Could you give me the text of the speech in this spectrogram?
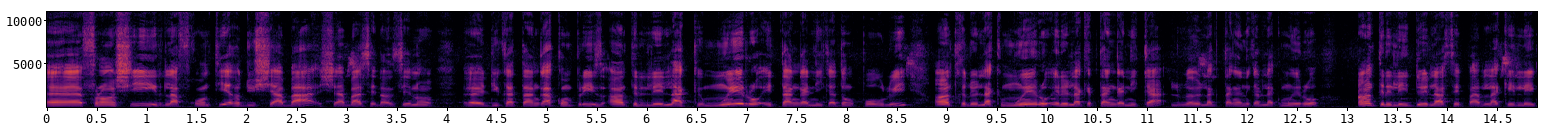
euh, franchir la frontière du Shaba. Shaba, c'est l'ancien nom euh, du Katanga, comprise entre les lacs Muero et Tanganyika. Donc pour lui, entre le lac Muero et le lac Tanganyika, le lac Tanganyika, le lac Muero, entre les deux là, c'est par là que les,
